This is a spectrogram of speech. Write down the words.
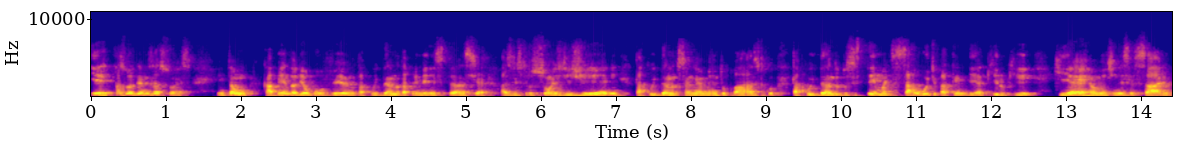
e as organizações. Então, cabendo ali ao governo, está cuidando da primeira instância, as instruções de higiene, está cuidando do saneamento básico, está cuidando do sistema de saúde para atender aquilo que, que é realmente necessário.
